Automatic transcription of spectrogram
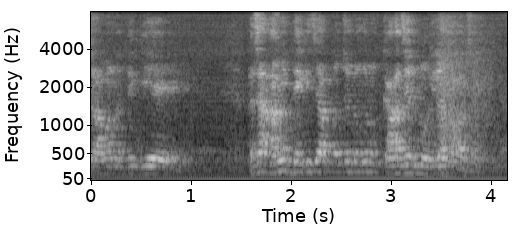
চা বানাতে গিয়ে আচ্ছা আমি দেখি যে আপনার জন্য কোনো কাজের মহিলা পাওয়া যায় কিনা।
